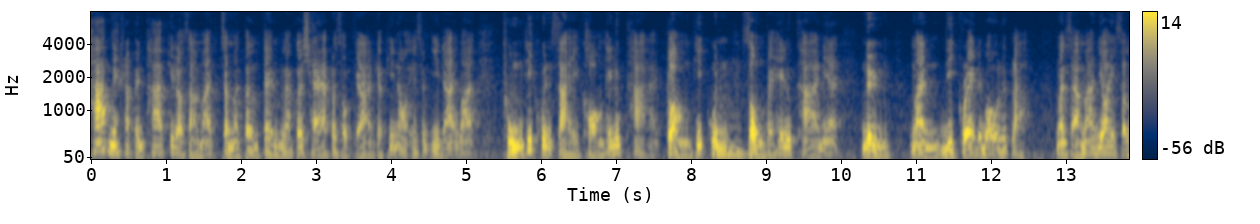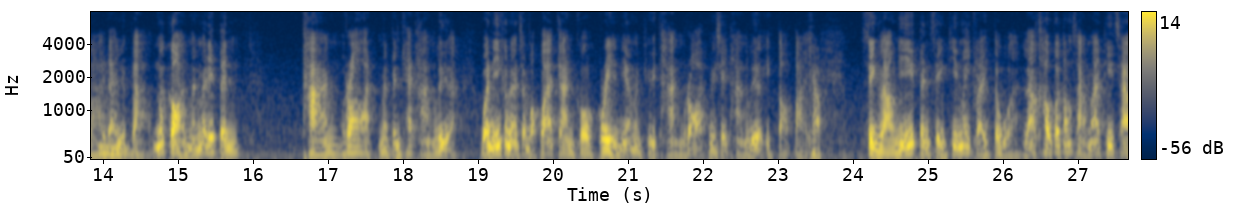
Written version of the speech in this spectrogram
ภาพนี้ครับเป็นภาพที่เราสามารถจะมาเติมเต็ม แล้วก็แชร์ประสบการณ์กับพี่น้อง SME ได้ว่าถุงที่คุณใส่ของให้ลูกค้ากล่องที่คุณส่งไปให้ลูกค้าเนี่ยหนึ่งมัน degradable หรือเปล่า มันสามารถย่อยสลายได้หรือเปล่า เมื่อก่อนมันไม่ได้เป็นทางรอดมันเป็นแค่ทางเลือก วันนี้กำลังจะบอกว่าการ go green เนี่ยมันคือทางรอดไม่ใช่ทางเลือกอีกต่อไปครับสิ่งเหล่านี้เป็นสิ่งที่ไม่ไกลตัว แล้วเขาก็ต้องสามารถที่จะ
